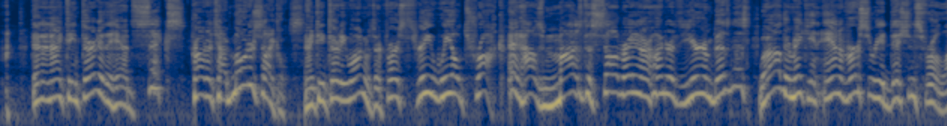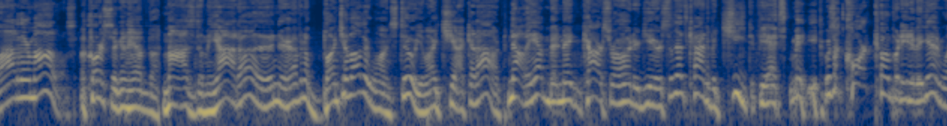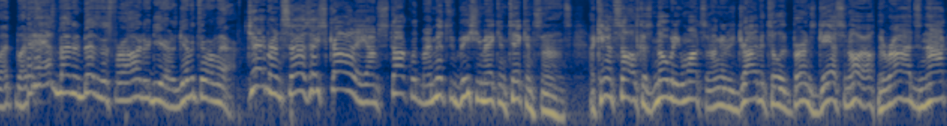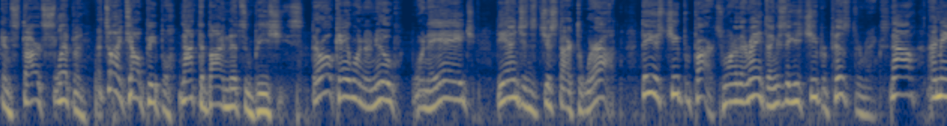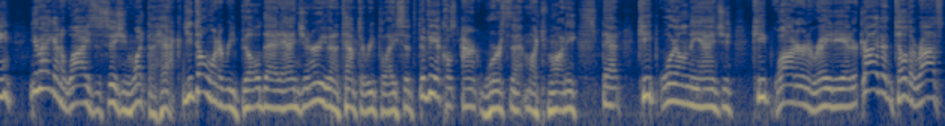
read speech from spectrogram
Then in 1930, they had six prototype motorcycles. 1931 was their first three-wheel truck. And how's Mazda celebrating their 100th year in business? Well, they're making anniversary editions for a lot of their models. Of course, they're going to have the Mazda Miata, and they're having a bunch of other ones, too. You might check it out. Now, they haven't been making cars for 100 years, so that's kind of a cheat, if you ask me. It was a cork company to begin with, but it has been in business for 100 years. Give it to them there. Jabron says, Hey, Scotty, I'm stuck with my Mitsubishi making ticking sounds. I can't sell it because nobody wants it. I'm going to drive it till it burns gas and oil. The rods knock and start slipping. That's why I tell people not to buy Mitsubishis. They're okay when they're new, but when they age, the engines just start to wear out. They use cheaper parts. One of their main things is they use cheaper piston rings. Now, I mean, you're making a wise decision. What the heck? You don't want to rebuild that engine or even attempt to replace it. The vehicles aren't worth that much money. That keep oil in the engine, keep water in the radiator, drive it until the rods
